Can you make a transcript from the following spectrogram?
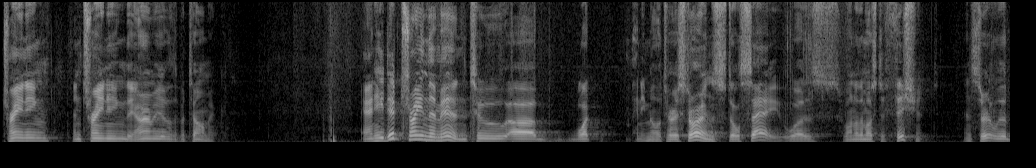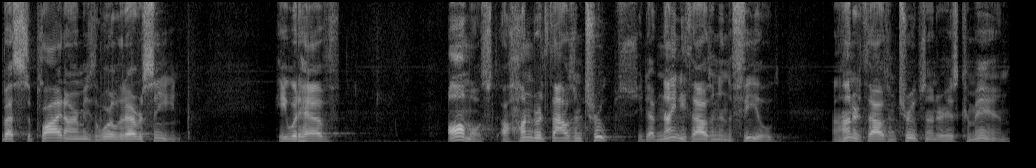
training, and training the Army of the Potomac. And he did train them into uh, what many military historians still say was one of the most efficient and certainly the best supplied armies the world had ever seen. He would have almost 100,000 troops. He'd have 90,000 in the field, 100,000 troops under his command.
